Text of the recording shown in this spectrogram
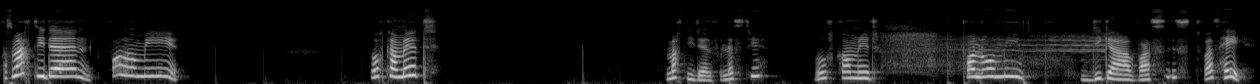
Was macht sie denn? Follow me. Los, komm mit. Was macht die denn? Verlässt die? Los, komm mit. Follow me. Digga, was ist? Was? Hey,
